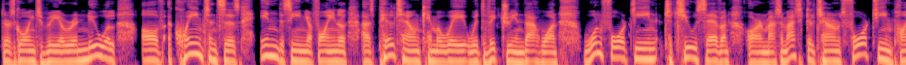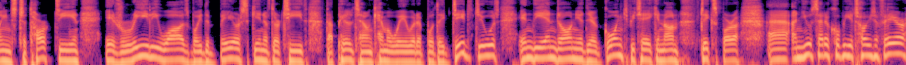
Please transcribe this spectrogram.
There's going to be a renewal of acquaintances in the senior final as Piltown came away with the victory in that one 114 to 2 7, or in mathematical terms, 14 points to 13. It really was by the bare skin of their teeth that Piltown came away with it, but they did do it in the end. Anya, they're going to be taking on Dicksboro. Uh, and you said it could be a tight affair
